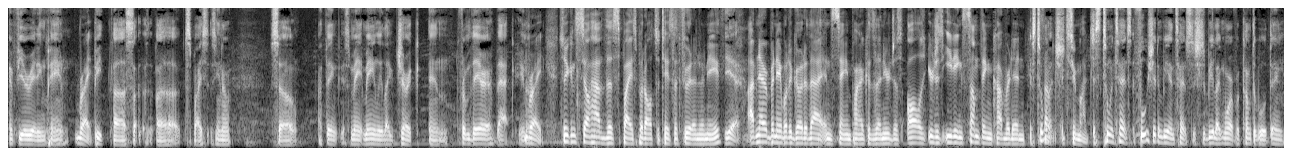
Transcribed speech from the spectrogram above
infuriating pain Right. be- uh, uh, spices, you know. So I think it's ma- mainly like jerk, and from there back, you know. Right. So you can still have the spice, but also taste the food underneath. Yeah. I've never been able to go to that insane part because then you're just all you're just eating something covered in. It's too some- much. It's too much. It's too intense. Food shouldn't be intense. It should be like more of a comfortable thing.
